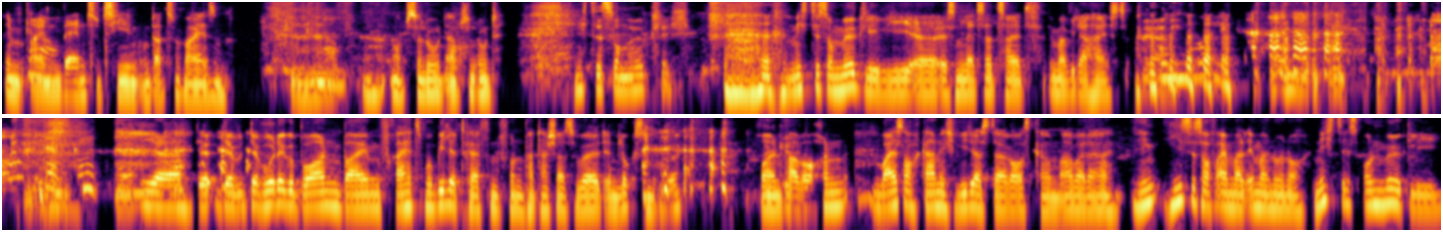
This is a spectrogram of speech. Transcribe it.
in genau. einen Van zu ziehen und da zu reisen. Genau. Ja, absolut, absolut. Nichts ist unmöglich. Nichts ist unmöglich, wie äh, es in letzter Zeit immer wieder heißt. Ja. Unmöglich. der ist gut. Ja, der, der, der wurde geboren beim Freiheitsmobile-Treffen von Patashas World in Luxemburg vor ein paar Wochen. Weiß auch gar nicht, wie das da rauskam, aber da hing, hieß es auf einmal immer nur noch, nichts ist unmöglich.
